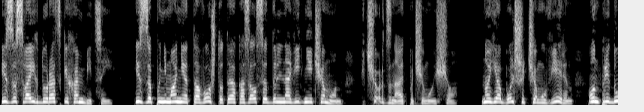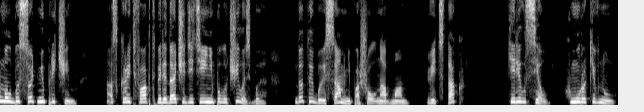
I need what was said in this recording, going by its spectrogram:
Из-за своих дурацких амбиций. Из-за понимания того, что ты оказался дальновиднее, чем он. Черт знает, почему еще. Но я больше чем уверен, он придумал бы сотню причин. А скрыть факт передачи детей не получилось бы. Да ты бы и сам не пошел на обман. Ведь так? Кирилл сел, хмуро кивнул.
